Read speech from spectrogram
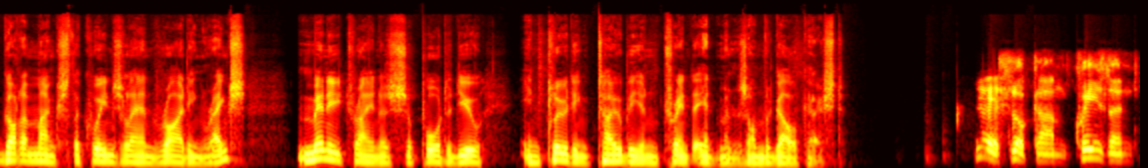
got amongst the Queensland riding ranks. Many trainers supported you, including Toby and Trent Edmonds on the Gold Coast. Yes, look, um, Queensland.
